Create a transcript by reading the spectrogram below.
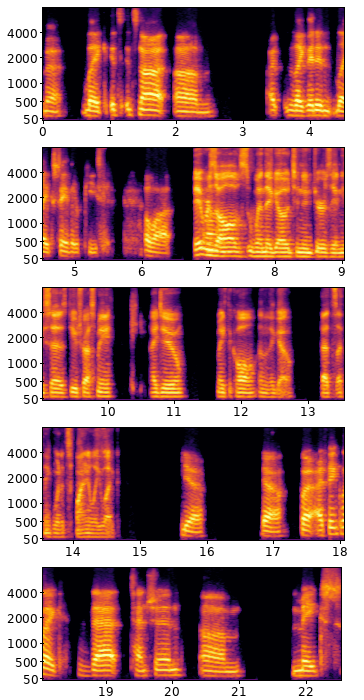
meh like it's it's not um I, like they didn't like say their piece a lot it um, resolves um, when they go to New Jersey and he says, "Do you trust me?" I do make the call and then they go. That's I think when it's finally like Yeah. Yeah. But I think like that tension um makes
